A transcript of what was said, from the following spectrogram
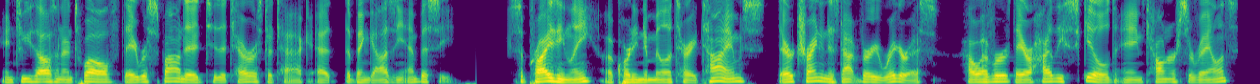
in 2012, they responded to the terrorist attack at the Benghazi embassy. Surprisingly, according to Military Times, their training is not very rigorous. However, they are highly skilled in counter surveillance,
